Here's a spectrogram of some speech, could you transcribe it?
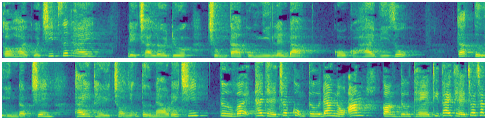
Câu hỏi của Chip rất hay. Để trả lời được, chúng ta cùng nhìn lên bảng. Cô có hai ví dụ. Các từ in đậm trên thay thế cho những từ nào đây Chip? Từ vậy thay thế cho cụm từ đang nấu ăn, còn từ thế thì thay thế cho chăm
